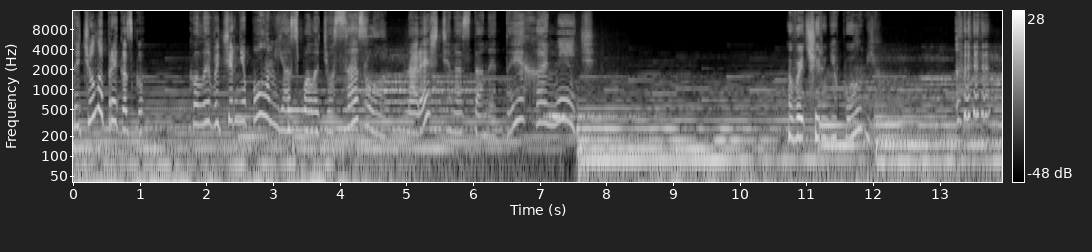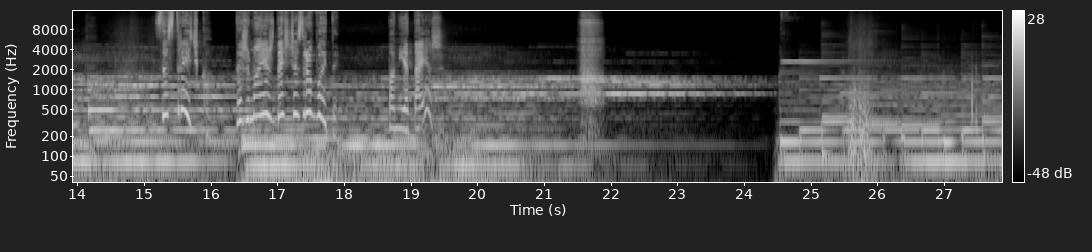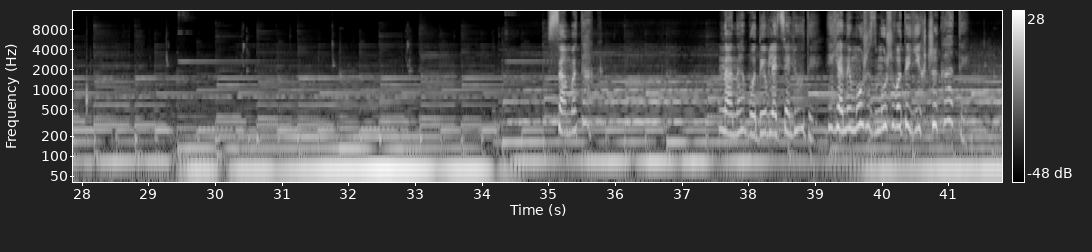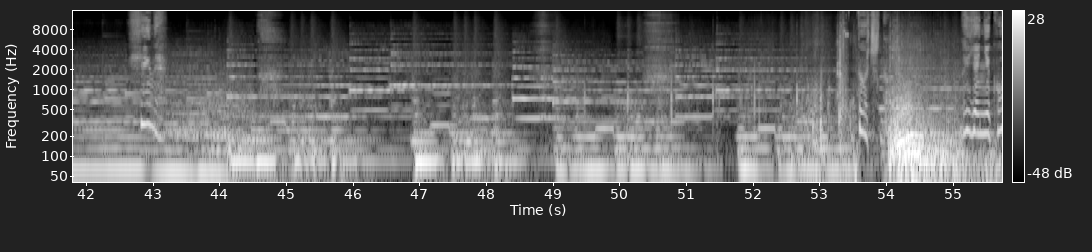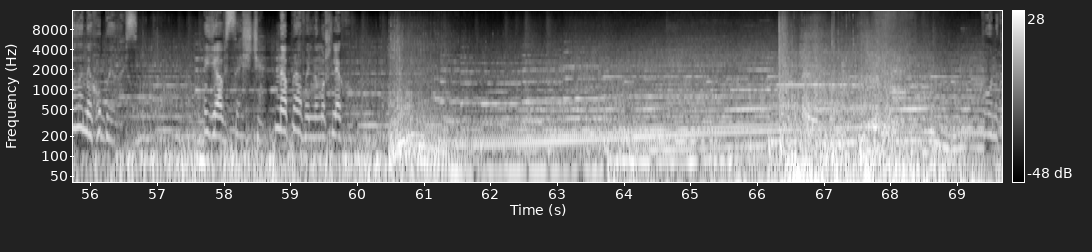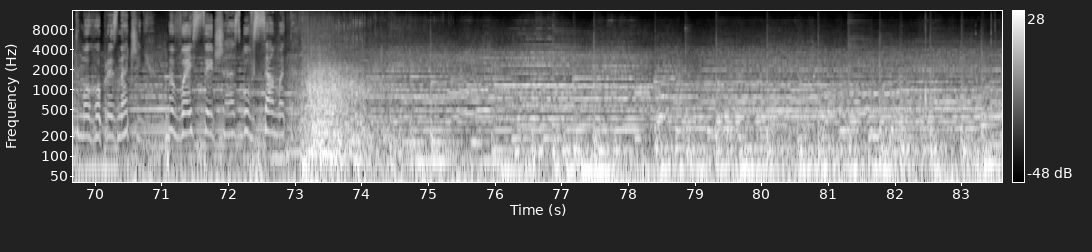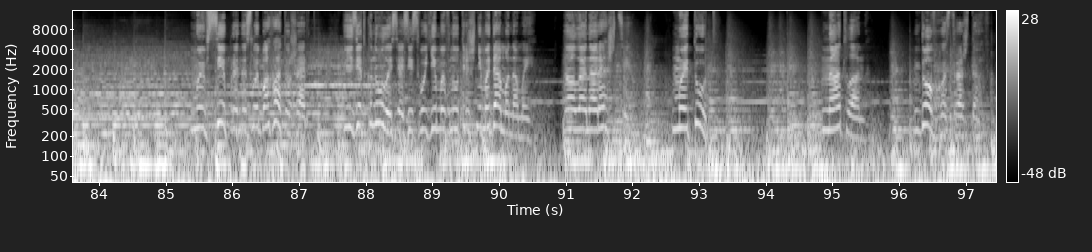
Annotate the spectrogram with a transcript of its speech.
Ти чула приказку? Коли вечірнє полум'я спалить усе зло, нарешті настане тиха ніч. Вечірнє полум'я. Сестричко, ти ж маєш дещо зробити. Пам'ятаєш? Саме так. На небо дивляться люди. і Я не можу змушувати їх чекати. Хіне. Точно. Я ніколи не губилась. Я все ще на правильному шляху. мого призначення весь цей час був саме так. Ми всі принесли багато жертв і зіткнулися зі своїми внутрішніми демонами. Але нарешті ми тут. Натлан довго страждав.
